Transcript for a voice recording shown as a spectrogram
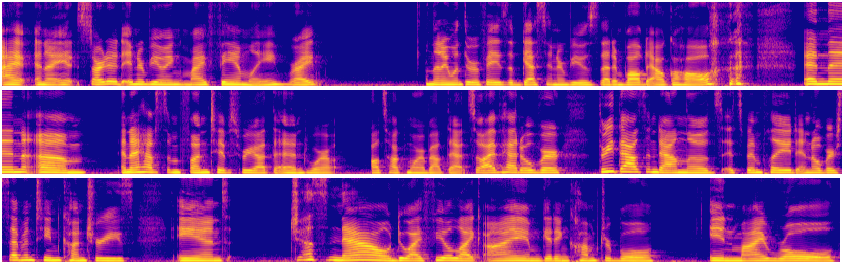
I and I started interviewing my family, right? And then I went through a phase of guest interviews that involved alcohol. and then, um, and I have some fun tips for you at the end where I'll talk more about that. So I've had over 3,000 downloads. It's been played in over 17 countries. And just now do I feel like I am getting comfortable in my role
